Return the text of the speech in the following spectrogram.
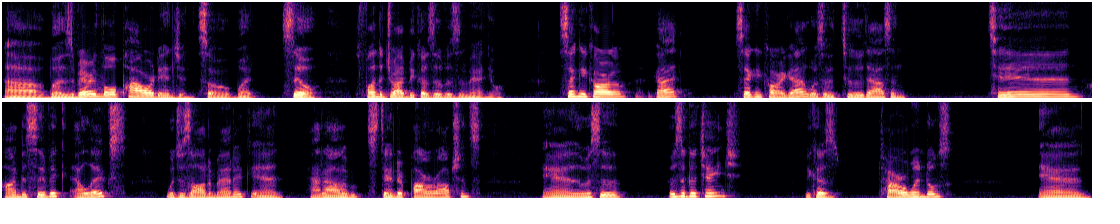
Uh, but it's a very low powered engine. So, but still, it's fun to drive because it was a manual. Second car I got, second car I got was a 2010 Honda Civic LX, which is automatic and had all standard power options. And it was a, it was a good change because power windows and,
